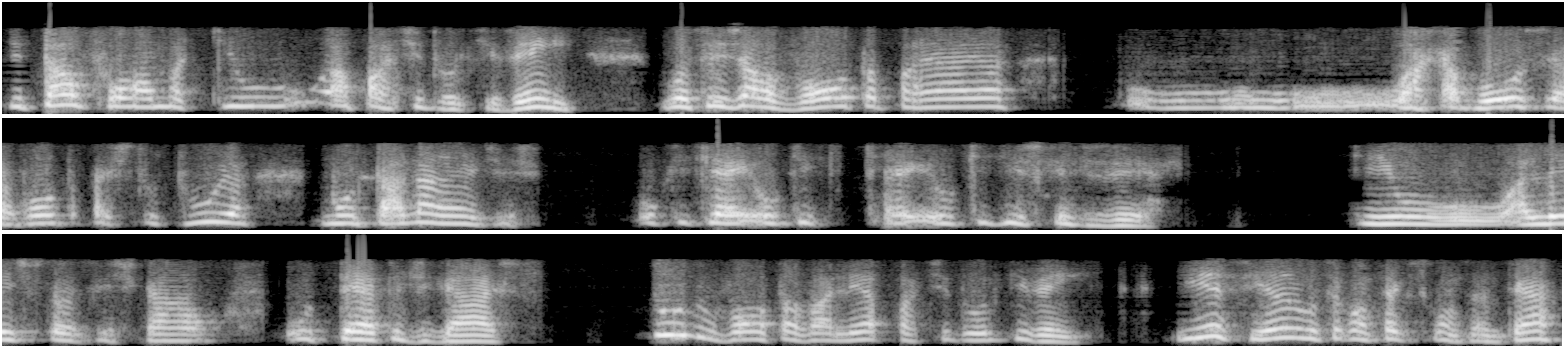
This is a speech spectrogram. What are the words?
de tal forma que o, a partir do ano que vem você já volta para o, arcabouço, já volta para a estrutura montada antes. O que, quer, o que, quer, o que isso quer dizer? que o, a lei de fiscal, o teto de gastos, tudo volta a valer a partir do ano que vem. E esse ano você consegue se concentrar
